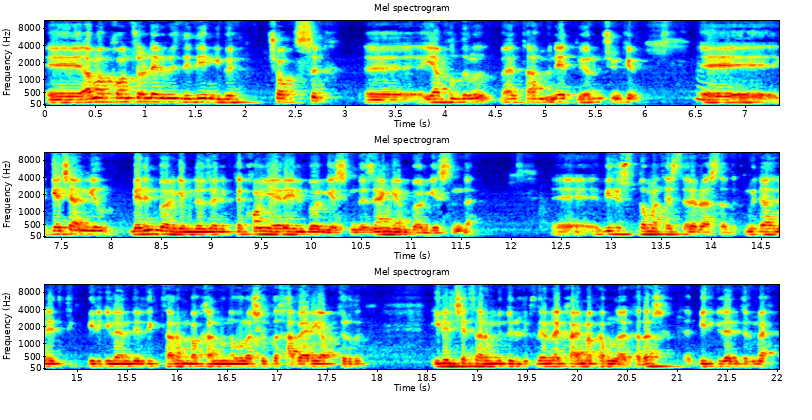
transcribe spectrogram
Ee, ama kontrollerimiz dediğim gibi çok sık e, yapıldığını ben tahmin etmiyorum. Çünkü ee, geçen yıl benim bölgemde özellikle Konya Ereğli bölgesinde, Zengen bölgesinde e, virüslü domateslere rastladık. Müdahale ettik, bilgilendirdik. Tarım Bakanlığı'na ulaşıldı, haber yaptırdık. İl ilçe tarım müdürlüklerine, kaymakamlığa kadar e, bilgilendirme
